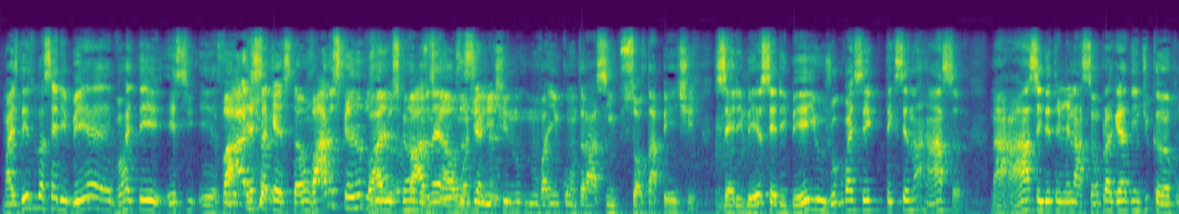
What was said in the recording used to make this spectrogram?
Mas dentro da Série B é, vai ter esse, é, vários, essa questão. Vários campos, vários né? campos, vários né? campos onde assim, a né? gente não vai encontrar assim só o tapete Série B, Série B e o jogo vai ser, ter que ser na raça. Na raça e determinação para ganhar dentro de campo.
